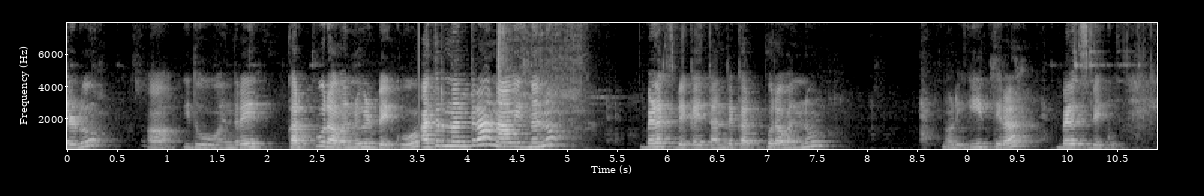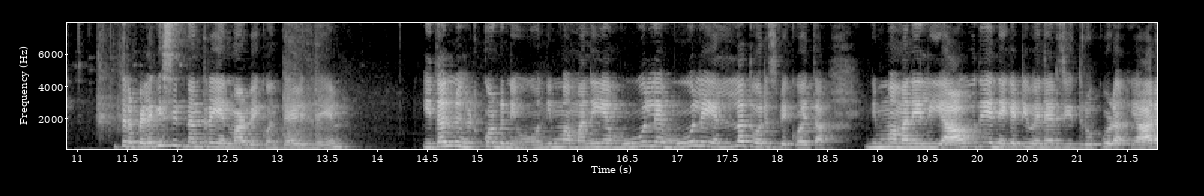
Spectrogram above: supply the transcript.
ಎರಡು ಇದು ಅಂದರೆ ಕರ್ಪೂರವನ್ನು ಇಡಬೇಕು. ಅದರ ನಂತರ ನಾವು ಇದನ್ನು ಬೆಳೆಸ್ಬೇಕಾಯ್ತಾ ಅಂದರೆ ಕರ್ಪೂರವನ್ನು ನೋಡಿ ಈ ಥರ ಬೆಳಗಿಸ್ಬೇಕು. ಈ ಥರ ಬೆಳಗಿಸಿದ ನಂತರ ಏನು ಮಾಡಬೇಕು ಅಂತ ಹೇಳಿದರೆ, ಇದನ್ನು ಹಿಡ್ಕೊಂಡು ನೀವು ನಿಮ್ಮ ಮನೆಯ ಮೂಲೆ ಮೂಲೆ ಎಲ್ಲ ತೋರಿಸ್ಬೇಕು, ಆಯಿತಾ? ನಿಮ್ಮ ಮನೆಯಲ್ಲಿ ಯಾವುದೇ ನೆಗೆಟಿವ್ ಎನರ್ಜಿ ಇದ್ದರೂ ಕೂಡ, ಯಾರ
